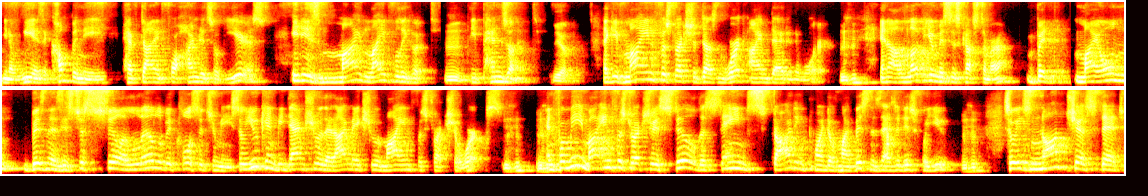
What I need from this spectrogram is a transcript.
you know, we as a company have done it for hundreds of years. It is my livelihood mm. depends on it. Yeah. Like if my infrastructure doesn't work, I'm dead in the water. Mm-hmm. And I love you, Mrs. Customer, but my own business is just still a little bit closer to me. So you can be damn sure that I make sure my infrastructure works. Mm-hmm. Mm-hmm. And for me, my infrastructure is still the same starting point of my business as it is for you. Mm-hmm. So it's not just that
